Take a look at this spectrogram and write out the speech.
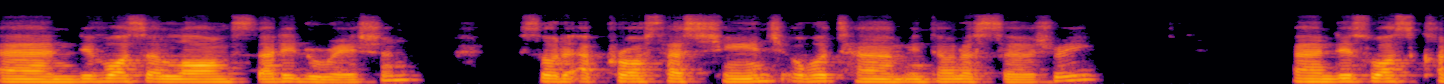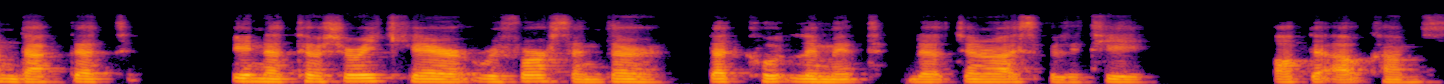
And it was a long study duration. So the approach has changed over time in terms of surgery. And this was conducted in a tertiary care referral center that could limit the generalizability of the outcomes.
